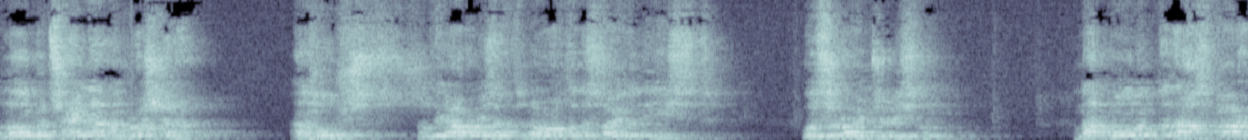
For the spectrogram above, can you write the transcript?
along with China and Russia and hosts of the armies of the north and the south and the east, will surround Jerusalem. In that moment, the last part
